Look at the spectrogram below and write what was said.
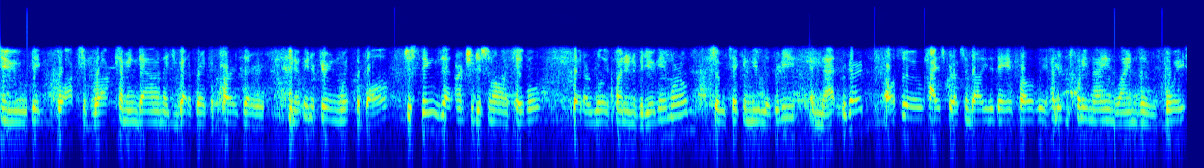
to big blocks of rock coming down that you've got to break apart that are, you know, interfering with the ball. Just things that aren't traditional on a table that are really fun in a video game world. So we've taken new liberty in that regard. Also, highest production value today, probably 129 lines of voice.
